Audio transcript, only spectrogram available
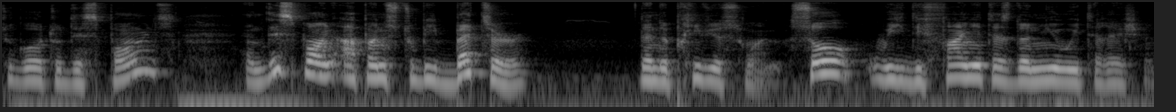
to go to this point, and this point happens to be better than the previous one. So we define it as the new iteration.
